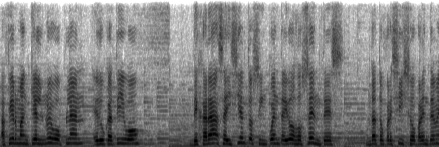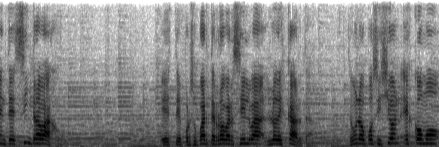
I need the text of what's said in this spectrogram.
afirman que el nuevo plan educativo dejará 652 docentes, un dato preciso aparentemente, sin trabajo. Este, por su parte, Robert Silva lo descarta. Según la oposición, es como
